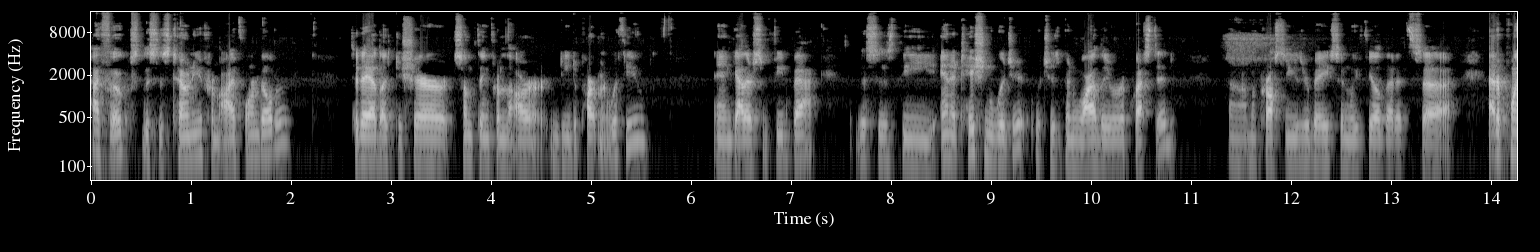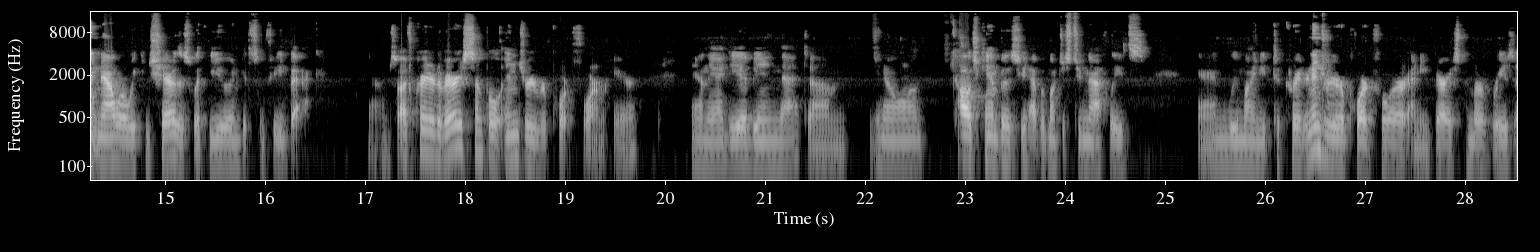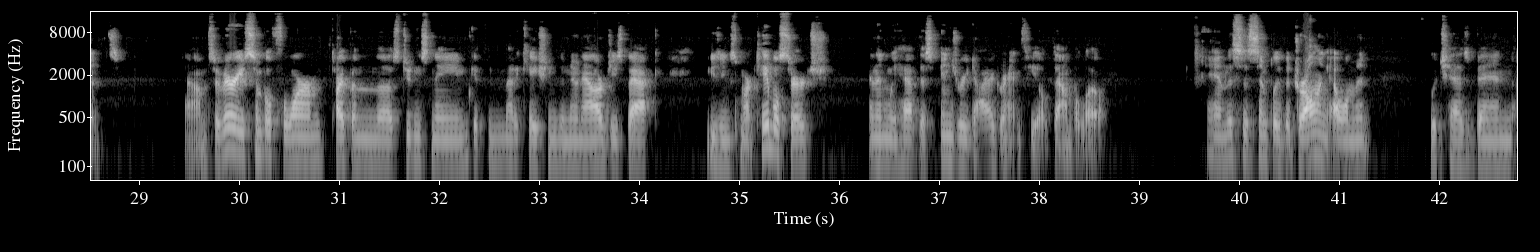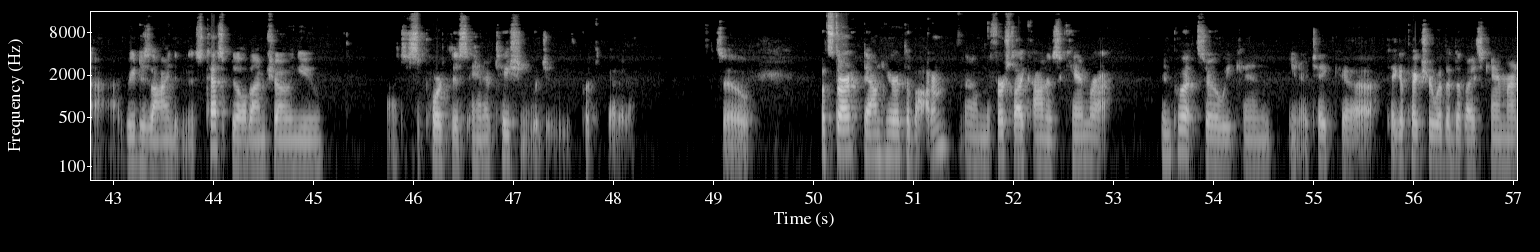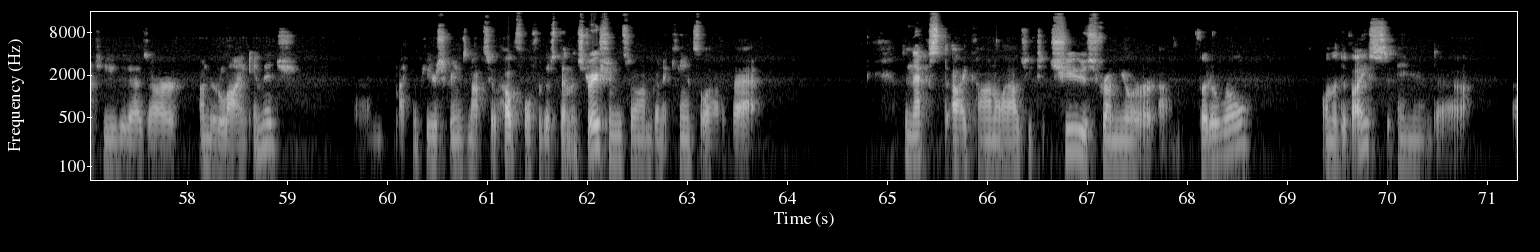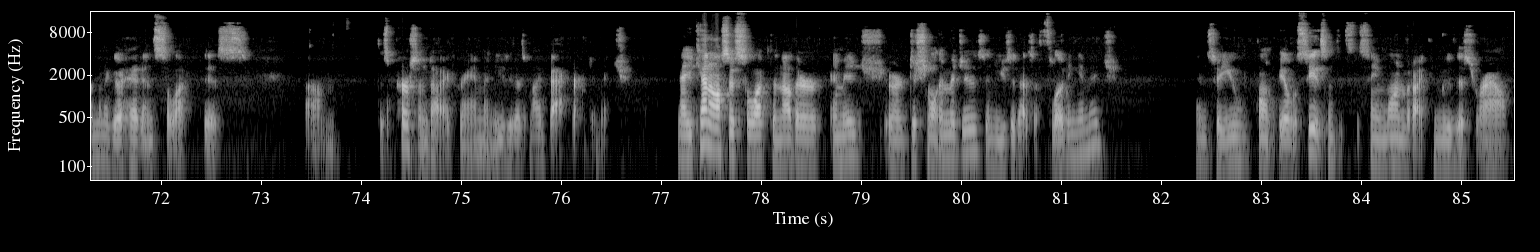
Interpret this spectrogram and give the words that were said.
Hi folks, this is Tony from iForm Builder. Today I'd like to share something from the R&D department with you and gather some feedback. This is the annotation widget which has been widely requested um, across the user base and we feel that it's uh, at a point now where we can share this with you and get some feedback. Um, so I've created a very simple injury report form here and the idea being that um, you know on a college campus you have a bunch of student athletes and we might need to create an injury report for any various number of reasons. Um, so very simple form, type in the student's name, get the medications and known allergies back using Smart Table Search, and then we have this injury diagram field down below. And this is simply the drawing element which has been uh, redesigned in this test build I'm showing you uh, to support this annotation widget we've put together. So let's start down here at the bottom. Um, the first icon is camera input, so we can you know take uh, take a picture with a device camera to use it as our underlying image my computer screen is not so helpful for this demonstration, so I'm going to cancel out of that. The next icon allows you to choose from your um, photo roll on the device, and uh, I'm going to go ahead and select this, um, this person diagram and use it as my background image. Now you can also select another image or additional images and use it as a floating image. And so you won't be able to see it since it's the same one, but I can move this around.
